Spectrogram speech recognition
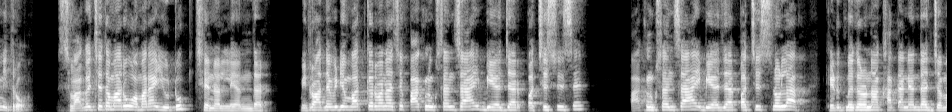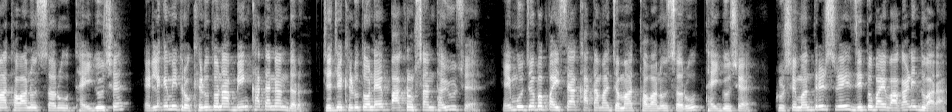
મિત્રો. સ્વાગત છે તમારું અમારા યુટ્યુબ ચેનલની અંદર. મિત્રો, આજના વિડીયોમાં વાત કરવાના છે પાક નુકસાન સહાય બે હજાર પચીસ વિશે. પાક નુકસાન સહાય બે હજાર પચીસનો લાભ ખેડૂત મિત્રોના ખાતાની અંદર જમા થવાનું શરૂ થઈ ગયું છે. એટલે કે મિત્રો, ખેડૂતોના બેંક ખાતાની અંદર જે જે ખેડૂતોને પાક નુકસાન થયું છે, એ મુજબ પૈસા ખાતામાં જમા થવાનું શરૂ થઈ ગયું છે. કૃષિ મંત્રી શ્રી જીતુભાઈ વાઘાણી દ્વારા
